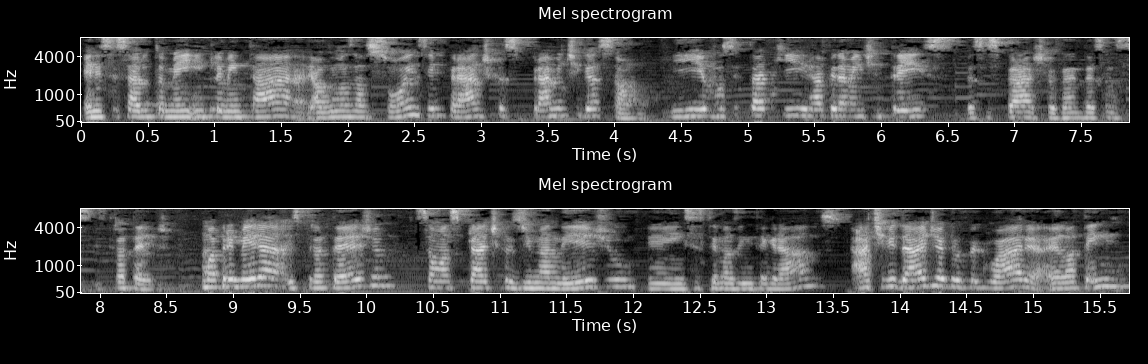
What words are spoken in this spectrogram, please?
É necessário também implementar algumas ações e práticas para mitigação. E eu vou citar aqui rapidamente três dessas práticas, né, dessas estratégias. Uma primeira estratégia são as práticas de manejo em sistemas integrados. A atividade agropecuária ela tem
